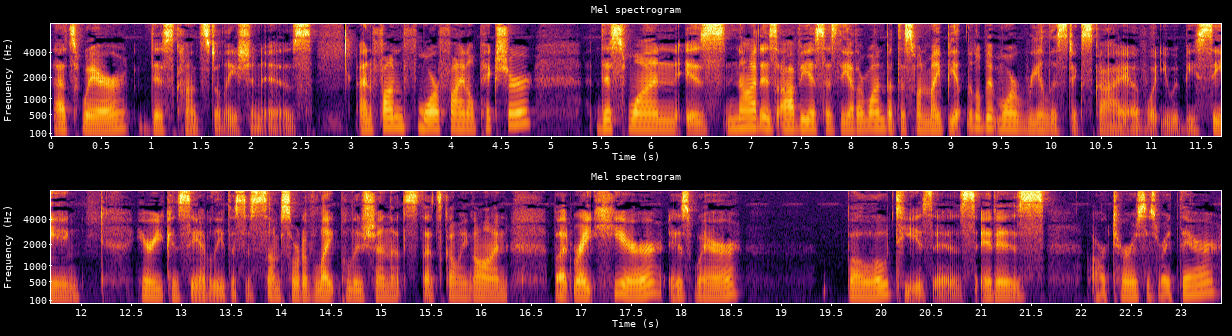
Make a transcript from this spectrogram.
that's where this constellation is. And fun, more final picture. This one is not as obvious as the other one, but this one might be a little bit more realistic sky of what you would be seeing. Here you can see, I believe this is some sort of light pollution that's that's going on. But right here is where Boötes is. It is Arcturus is right there.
